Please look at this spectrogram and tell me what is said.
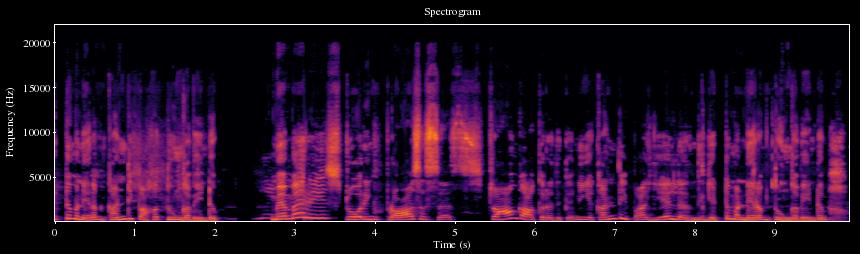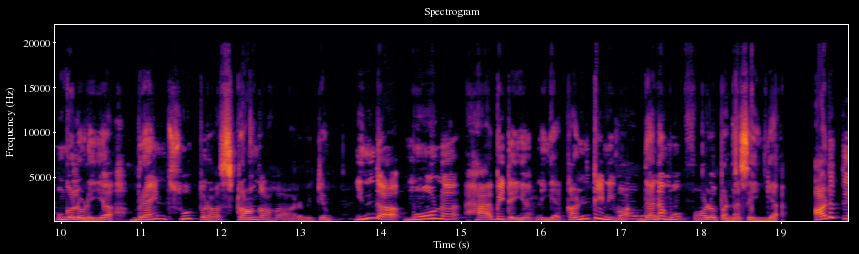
எட்டு மணி நேரம் கண்டிப்பாக தூங்க வேண்டும். மெமரி ஸ்டோரிங் ப்ராசஸை ஸ்ட்ராங் ஆக்குறதுக்கு நீங்கள் கண்டிப்பாக ஏழுலேருந்து எட்டு மணி நேரம் தூங்க வேண்டும். உங்களுடைய பிரெயின் சூப்பராக ஸ்ட்ராங்காக ஆரம்பிக்கும். இந்த மூணு ஹேபிட்டையும் நீங்கள் கண்டினியூவாக தினமும் ஃபாலோ பண்ண செய்யுங்க. அடுத்து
